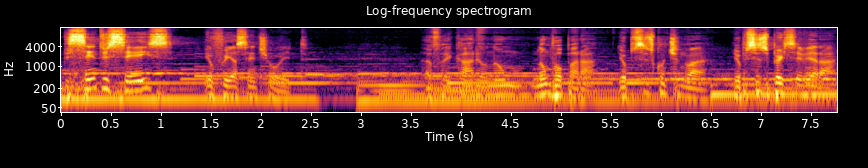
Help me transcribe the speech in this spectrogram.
De 106 eu fui a 108. Aí eu falei, cara, eu não, não vou parar. Eu preciso continuar. Eu preciso perseverar.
